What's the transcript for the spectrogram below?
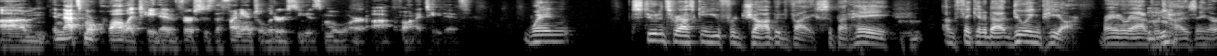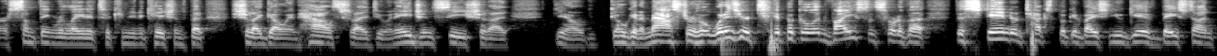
um, and that's more qualitative versus the financial literacy is more uh, quantitative when students are asking you for job advice about hey mm-hmm. i'm thinking about doing pr right or mm-hmm. advertising mm-hmm. or something related to communications but should i go in house should i do an agency should i you know go get a master's. What is your typical advice? And sort of a the standard textbook advice you give based on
